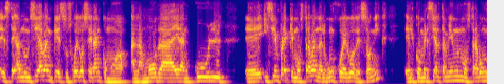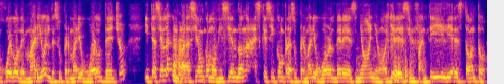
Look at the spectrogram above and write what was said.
este, anunciaban que sus juegos eran como a la moda, eran cool, eh, y siempre que mostraban algún juego de Sonic, el comercial también mostraba un juego de Mario, el de Super Mario World, de hecho, y te hacían la comparación como diciendo, no, es que si compras Super Mario World eres ñoño, y eres infantil, y eres tonto.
